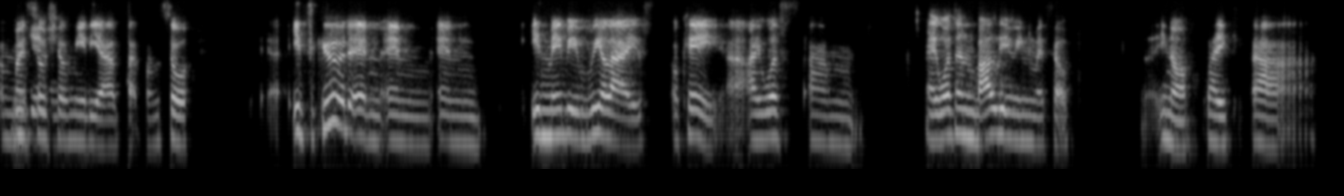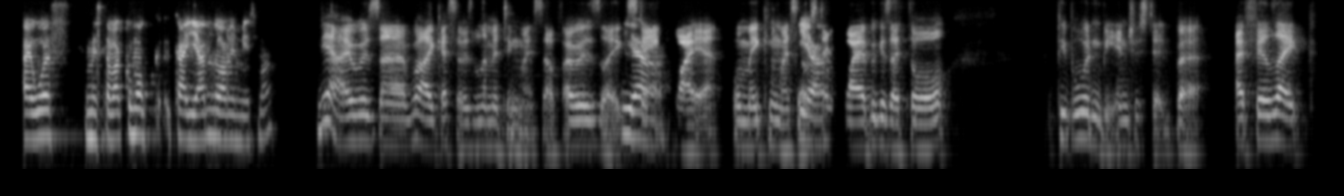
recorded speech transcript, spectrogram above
on my yeah. social media platform. So uh, it's good, and and and it made me realize, okay, I was um, I wasn't valuing myself, you know, like uh, I was me estaba como callando a mí misma. Yeah, I was. Uh, well, I guess I was limiting myself. I was like yeah. staying quiet or making myself yeah. stay quiet because I thought people wouldn't be interested. But I feel like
